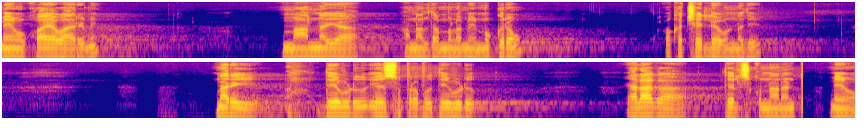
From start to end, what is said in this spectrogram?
మేము కోయవారిమి. మా అన్నయ్య అన్నల తమ్ముల మేము ముగ్గురం ఒక చెల్లె ఉన్నది. మరి దేవుడు యేసు ప్రభు దేవుడు ఎలాగా తెలుసుకున్నానంటే మేము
